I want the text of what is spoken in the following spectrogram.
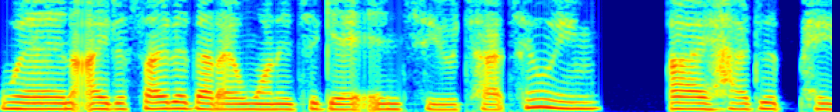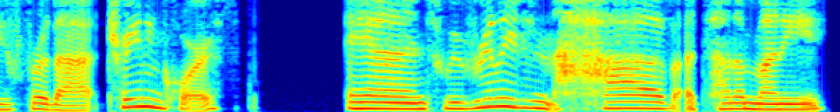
when I decided that I wanted to get into tattooing, I had to pay for that training course. And we really didn't have a ton of money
